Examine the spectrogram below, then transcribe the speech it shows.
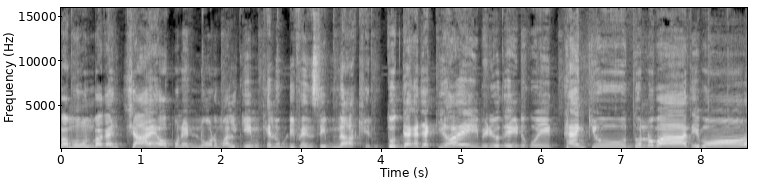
বা মোহনবাগান চায় অপনের নর্মাল গেম খেলুক ডিফেন্সিভ না খেলুক। তো দেখা যাক কি হয় এই ভিডিওতে এইটুকুই। থ্যাংক ইউ ধন্যবাদ এবং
